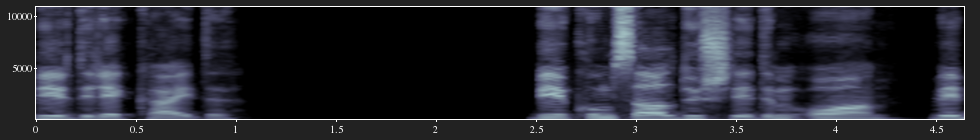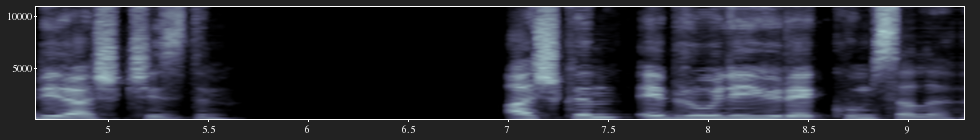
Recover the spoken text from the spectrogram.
bir dilek kaydı. Bir kumsal düşledim o an ve bir aşk çizdim. Aşkın ebruli yürek kumsalı.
